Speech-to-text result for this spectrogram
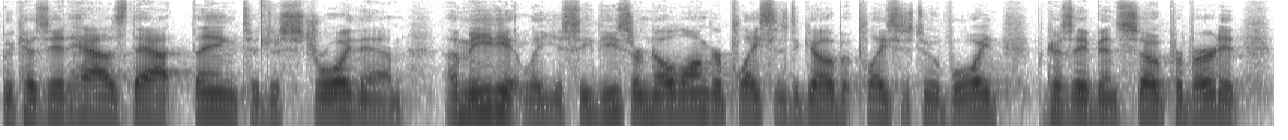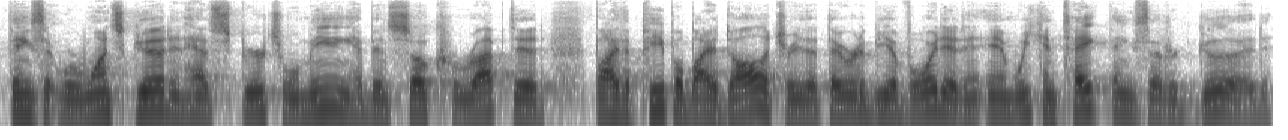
because it has that thing to destroy them immediately. You see, these are no longer places to go, but places to avoid because they've been so perverted. Things that were once good and had spiritual meaning have been so corrupted by the people, by idolatry, that they were to be avoided. And we can take things that are good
